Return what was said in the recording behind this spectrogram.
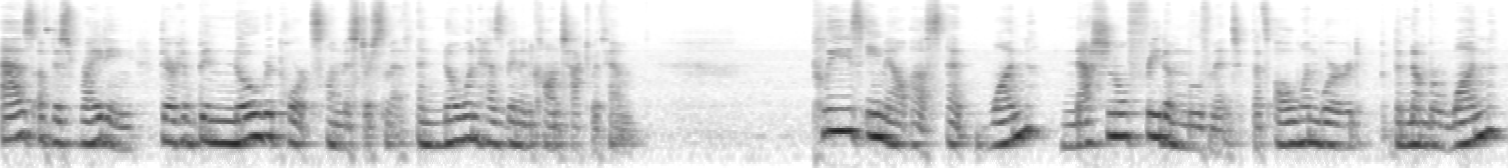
As of this writing, there have been no reports on Mr. Smith, and no one has been in contact with him. Please email us at one National Freedom Movement, that's all one word, the number one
